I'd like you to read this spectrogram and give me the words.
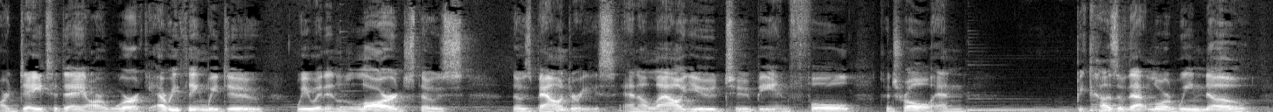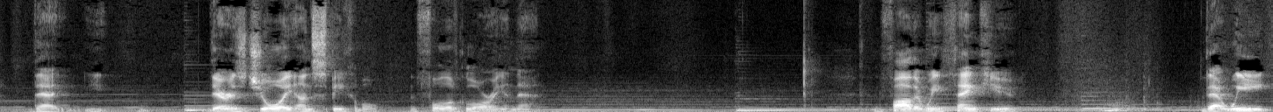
our day to day our work everything we do we would enlarge those those boundaries and allow you to be in full control. And because of that, Lord, we know that there is joy unspeakable and full of glory in that. And Father, we thank you that we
